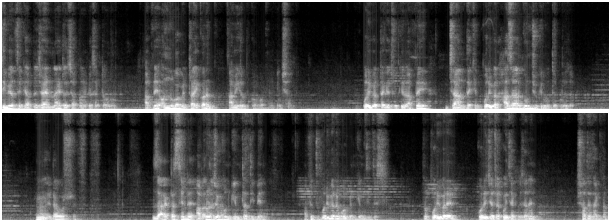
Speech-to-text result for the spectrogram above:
লিবিয়া থেকে আপনি যায় না এটা হচ্ছে আপনার কাছে একটা অনুরোধ। আপনি অন্যভাবে ট্রাই করেন আমি হেল্প করব আপনাকে ইনশাল্লাহ পরিবারটাকে ঝুঁকির আপনি যান দেখেন পরিবার হাজার গুণ ঝুঁকির মধ্যে পড়ে যাবে। হুম এটা অবশ্যই। যার একটা ছেলে আপনারা যখন গেমটা দিবেন আপনি তো পরিবারে বলবেন গেম দিতেছি। তো পরিবারের কলিজাটা কই থাকবে জানেন? সাথে থাকবেন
